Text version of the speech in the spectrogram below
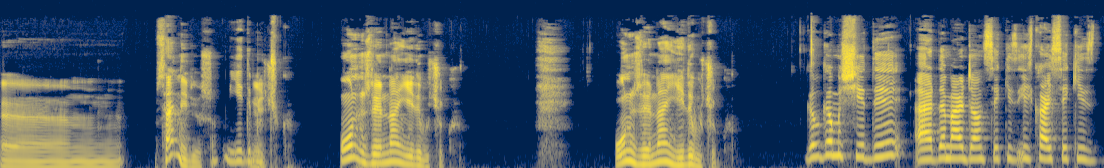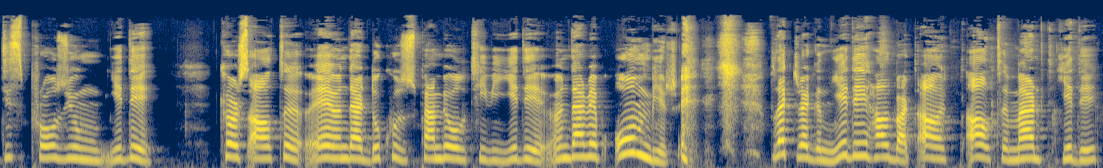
Ee, sen ne diyorsun? 7.5. 10 üzerinden 7.5. 10 üzerinden 7.5. Gılgamış 7, Erdem Ercan 8, İlkay 8, Disprosium 7, Curse 6, E Önder 9, Pembeoğlu TV 7, Önder Web 11, Black Dragon 7, Halbert 6, Mert 7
